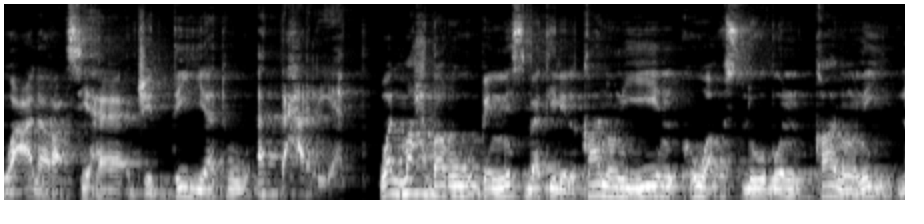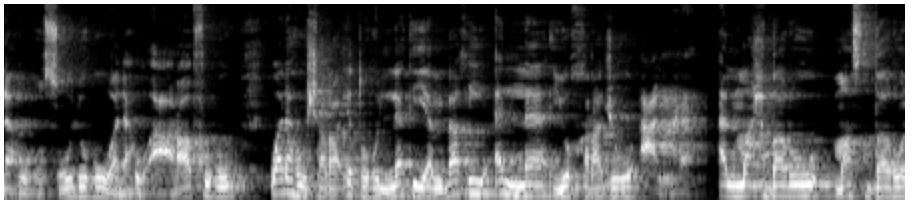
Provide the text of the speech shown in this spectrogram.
وعلى رأسها جدية التحريات والمحضر بالنسبة للقانونيين هو أسلوب قانوني له أصوله وله أعرافه وله شرائطه التي ينبغي ألا يخرج عنها. المحضر مصدر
